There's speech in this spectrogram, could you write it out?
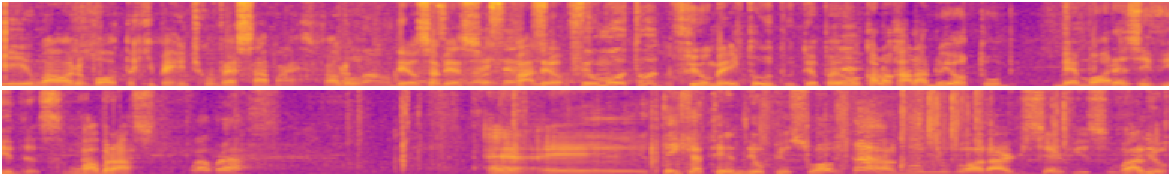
e uma hora eu volto aqui para a gente conversar mais. Falou? Tá bom. Deus abençoe. Você- Valeu. você Filmou tudo? Filmei tudo. Depois eu vou colocar lá no YouTube. Memórias e Vidas. Um abraço. Um abraço. É, é, tem que atender o pessoal e tá no, no horário de serviço. Valeu.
